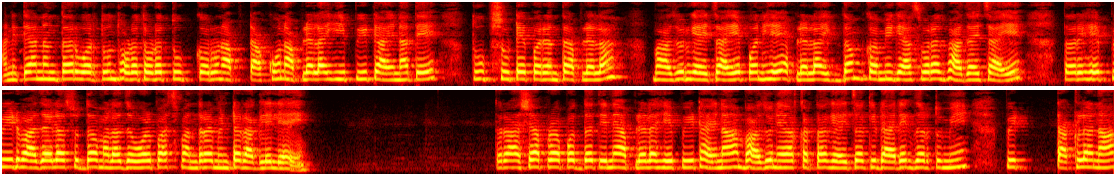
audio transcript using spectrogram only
आणि त्यानंतर वरतून थोडं थोडं तूप करून आप टाकून आपल्याला ही पीठ आहे ना ते तूप सुटेपर्यंत आपल्याला भाजून घ्यायचं आहे. पण हे आपल्याला एकदम कमी गॅसवरच भाजायचं आहे. तर हे पीठ भाजायला सुद्धा मला जवळपास पंधरा मिनटं लागलेली आहे. तर अशा प्र पद्धतीने आपल्याला हे पीठ आहे ना भाजून याकरता घ्यायचं की डायरेक्ट जर तुम्ही पीठ टाकलं ना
